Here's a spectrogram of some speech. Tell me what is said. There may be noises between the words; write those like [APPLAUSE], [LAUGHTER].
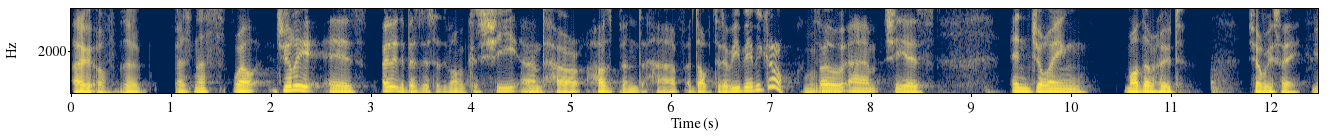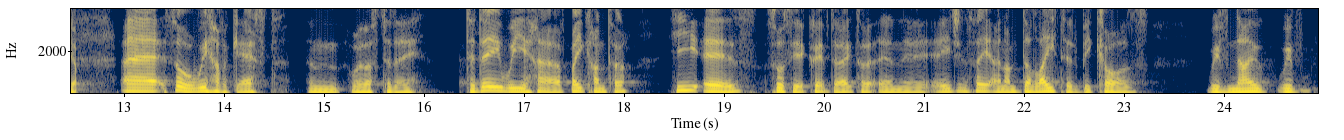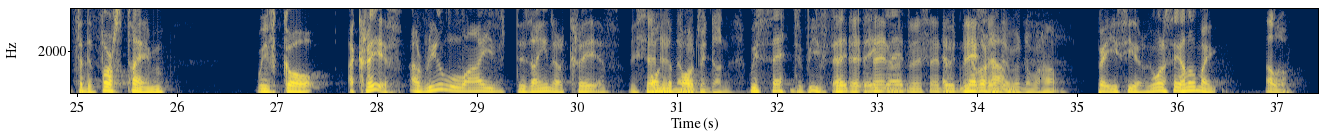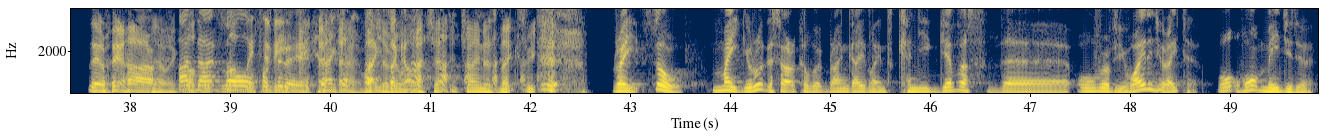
out of the business. Well, Julie is out of the business at the moment because she and her husband have adopted a wee baby girl. So um, she is enjoying motherhood, shall we say? Yep. Uh, so we have a guest in, with us today. Today we have Mike Hunter. He is associate creative director in the agency, and I'm delighted because we've now we've for the first time we've got a creative, a real live designer creative on the board. We said on it'd the never pod. be done. We said we said, It they said- said, they said it would never happen, It would never happen. but he's here. We want to say hello, Mike. Hello. There we are, There we and Lovely- that's lovely all for to be today. Thanks very much. Thanks for coming. Join us next week. Right. So, Mike, you wrote this article about brand guidelines. Can you give us the overview? Why did you write it? What What made you do it?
